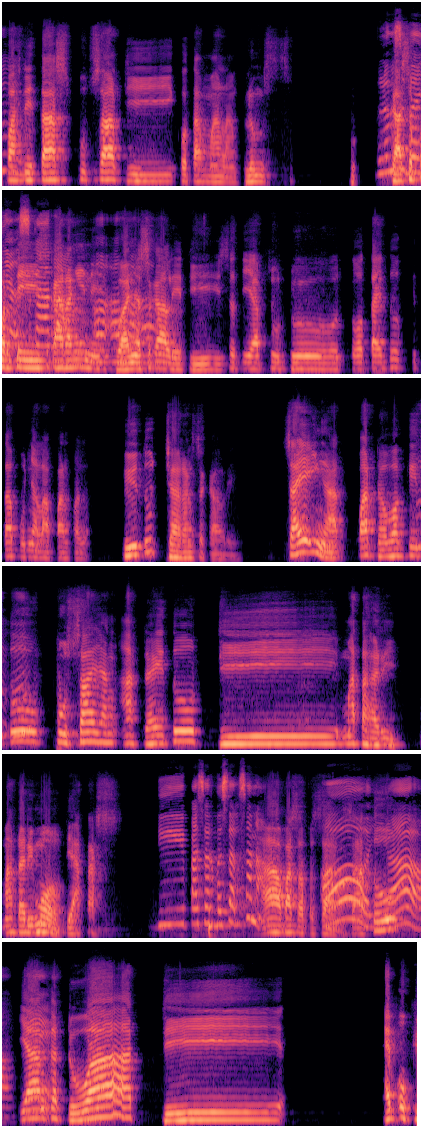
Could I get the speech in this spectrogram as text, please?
fasilitas futsal di Kota Malang, Belum nggak sebanyak seperti sekarang, ini, Ah, ah, banyak sekali di setiap sudut kota itu kita punya lapangan. Itu jarang sekali. Saya ingat pada waktu itu pusat yang ada itu di Matahari, Matahari Mall di atas. Di pasar besar sana? Ah, pasar besar. oh Satu, iya. oke. yang kedua di MOG.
